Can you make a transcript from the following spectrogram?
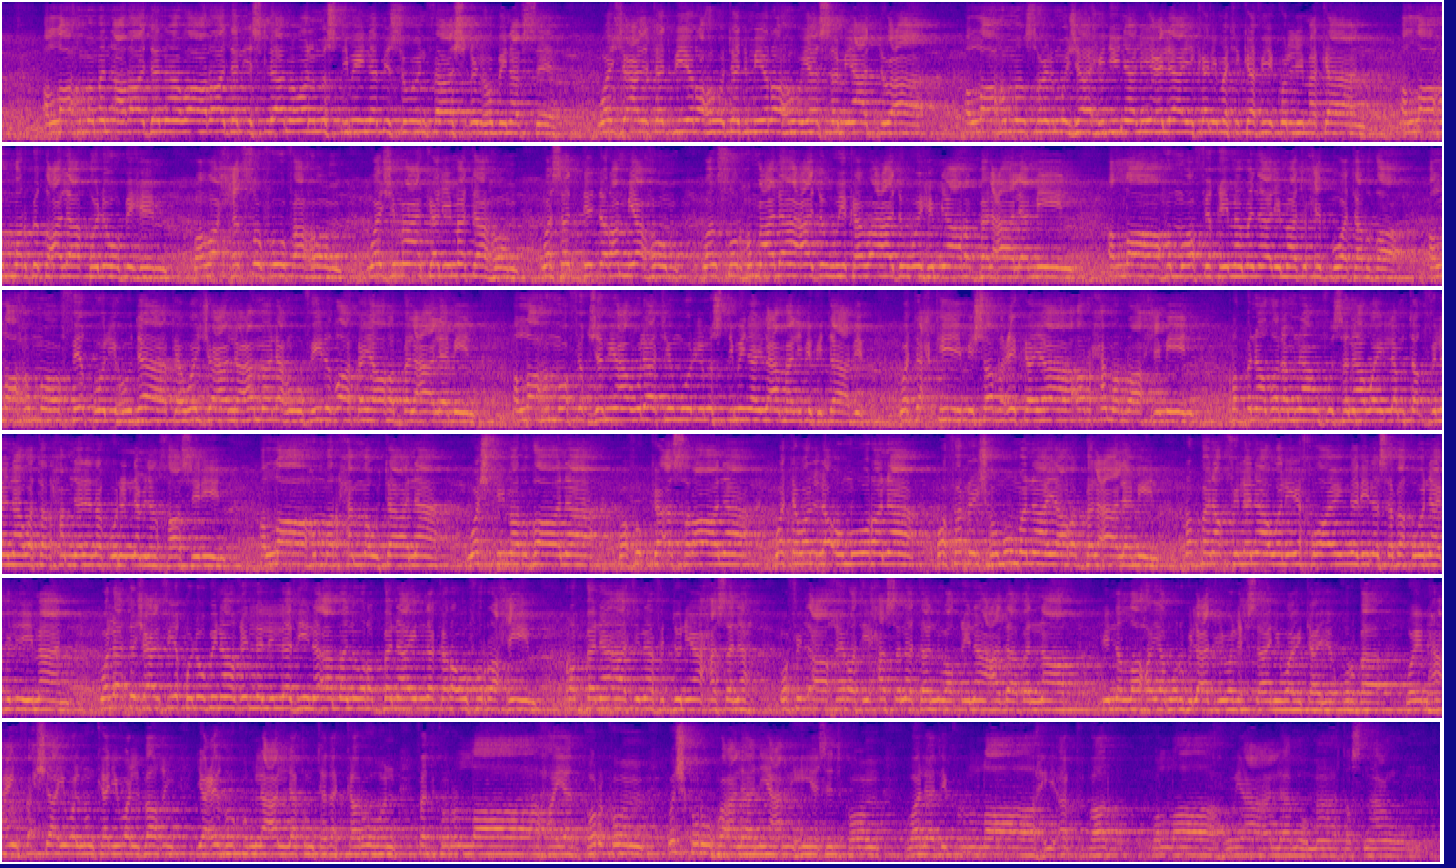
اللهم من أرادنا وأراد الإسلام والمسلمين بسوء فأشغله بنفسه واجعل تدبيره تدميره يا سميع الدعاء. اللهم انصر المجاهدين لإعلاء كلمتك في كل مكان. اللهم اربط على قلوبهم ووحد صفوفهم واجمع كلمتهم وسدد رميهم وانصرهم على عدوك وعدوهم يا رب العالمين. اللهم وفق إمامنا لما تحب وترضى. اللهم وفقه لهداك واجعل عمله في رضاك يا رب العالمين. اللهم وفق جميع ولاة أمور المسلمين للعمل بكتابك وتحكيم شرعك يا أرحم الراحمين. ربنا ظلمنا أنفسنا وإن لم تغفر لنا وترحمنا لنكونن من الخاسرين. اللهم ارحم موتانا واشف مرضانا وفك أسرانا وتول أمورنا وفرج همومنا يا رب العالمين. ربنا اغفر لنا ولإخواننا الذين سبقونا بالإيمان. ولا تجعل في قلوبنا غلا للذين آمنوا. ربنا إنك رؤوف رحيم. ربنا آتنا في الدنيا حسنة وفي الآخرة حسنة وقنا عذاب النار. إن الله يأمر بالعدل والإحسان وإيتاء ذي القربى وينهى عن الفحشاء والمنكر والبغي يعظكم لعلكم تذكرون. فاذكروا الله يذكركم واشكروه على نعمه يزدكم ولذكر الله أكبر. والله يعلم ما تصنعون.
